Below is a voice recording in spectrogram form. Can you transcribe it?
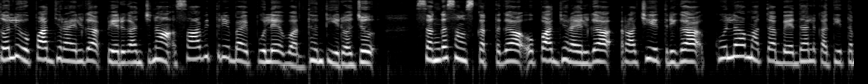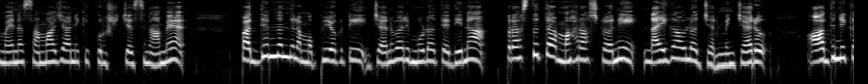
తొలి ఉపాధ్యాయులుగా పేరుగాంచిన సావిత్రిబాయి పూలే వర్ధంతి ఈరోజు. సంఘ సంస్కర్తగా ఉపాధ్యాయులుగా రచయిత్రిగా కుల మత భేదాలకు అతీతమైన సమాజానికి కృషి చేసిన ఆమె పద్దెనిమిది వందల ముప్పై ఒకటి జనవరి మూడో తేదీన ప్రస్తుత మహారాష్ట్రలోని నైగావ్లో జన్మించారు. ఆధునిక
